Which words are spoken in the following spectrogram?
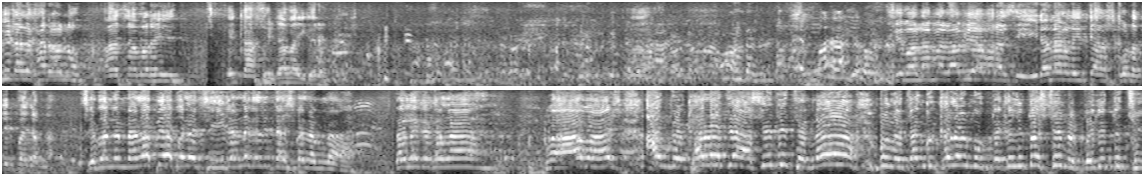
নিটালে খারাপ আচ্ছা আমার এই কাশিটা বাই করে। জীবনে মেলা বিয়া বানাইছি এটা লাগলে ইতিহাস কোনোদিন পাইলাম না। জীবনে মেলা পেয়ে পড়েছি রান্না গেলে চাষ পেলাম না। তাহলে খালা। বাবাস আঙ্গ খালা যে আসে দিচ্ছে না বলে আঙ্গ খালার মুখ দেখালি দশটা নোট বেরোতেছি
